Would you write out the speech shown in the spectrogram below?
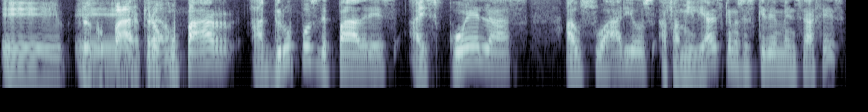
preocupar, preocupar a grupos de padres, a escuelas, a usuarios, a familiares que nos escriben mensajes.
